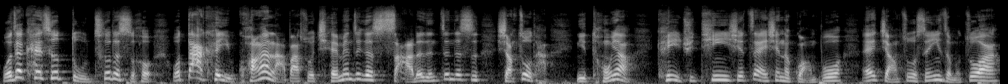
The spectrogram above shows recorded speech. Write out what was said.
我在开车堵车的时候，我大可以狂按喇叭说前面这个傻的人真的是想揍他。你同样可以去听一些在线的广播，哎，讲做生意怎么做啊，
